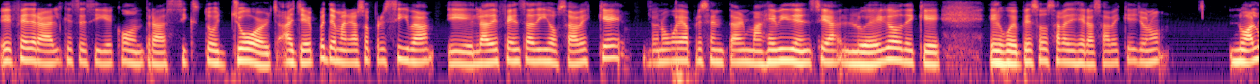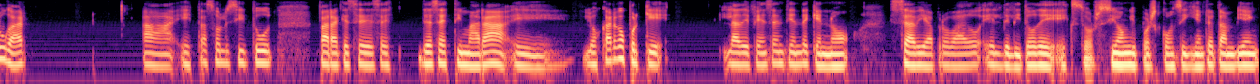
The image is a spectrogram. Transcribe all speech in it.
eh, federal que se sigue contra Sixto George. Ayer, pues de manera sorpresiva, la defensa dijo, ¿sabes qué? Yo no voy a presentar más evidencia luego de que el juez Besosa le dijera, ¿sabes qué? Yo no, no al lugar a esta solicitud para que se desestimara eh, los cargos porque la defensa entiende que no se había aprobado el delito de extorsión y por consiguiente también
